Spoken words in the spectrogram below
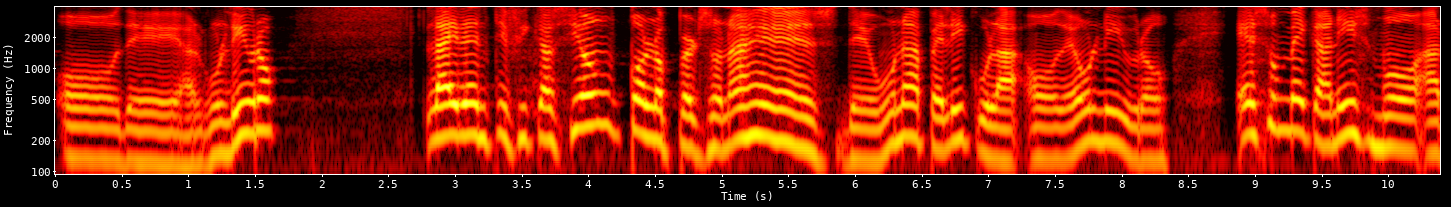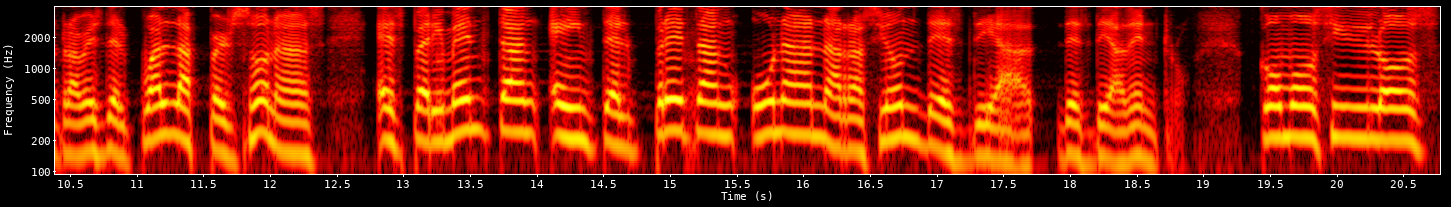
o de algún libro? La identificación con los personajes de una película o de un libro es un mecanismo a través del cual las personas experimentan e interpretan una narración desde, desde adentro, como si los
